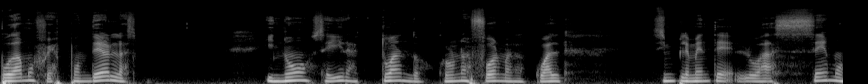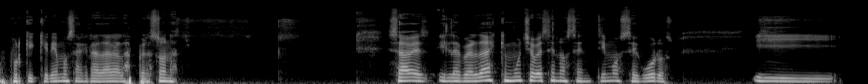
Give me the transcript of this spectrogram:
podamos responderlas y no seguir actuando con una forma en la cual simplemente lo hacemos porque queremos agradar a las personas. ¿Sabes? Y la verdad es que muchas veces nos sentimos seguros. Y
